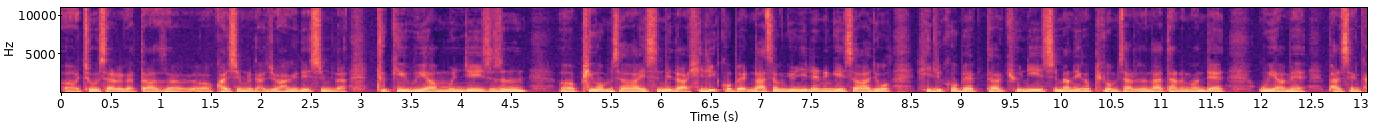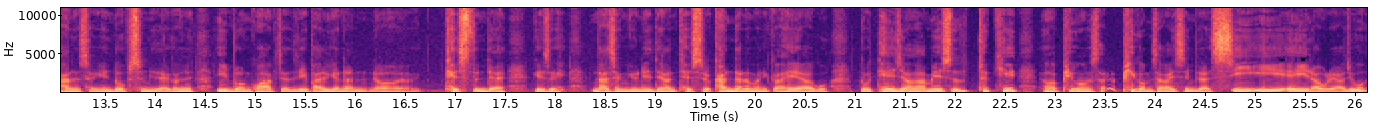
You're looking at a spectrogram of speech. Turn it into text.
어, 조사를 갖다서 어, 관심을 가지고 하게 됐습니다. 특히 위암 문제에 있어서는 어, 피검사가 있습니다. 힐리코백 나성균이라는 게 있어가지고 힐리코백타 균이 있으면 이거 피검사로도 나타나는 건데 위암의 발생 가능성이 높습니다. 이것은 일본 과학자들이 발견한 어, 테스트인데 그래서 나성균에 대한 테스트를 간단한 거니까 해야 하고 또 대장암에서 특히 어, 피검사, 피검사가 있습니다. CEA라고 그래가지고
